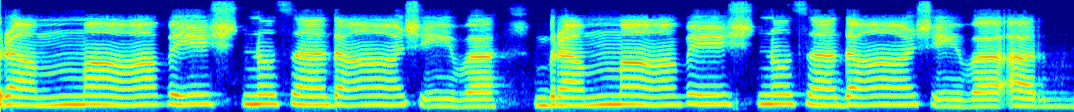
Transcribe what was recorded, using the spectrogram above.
ब्रह्मा विष्णु सदा शिव। ब्रह्मा विष्णु सदा शिव अर्धाङ्गीदारा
